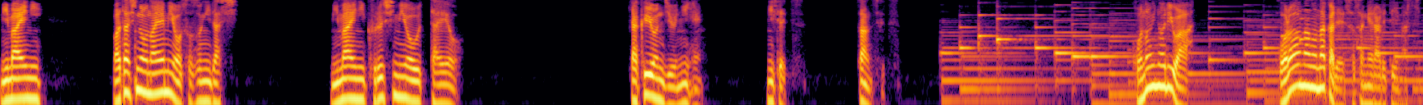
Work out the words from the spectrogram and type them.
う。見舞いに私の悩みを注ぎ出し見舞いに苦しみを訴えよう。142編、2節、3節この祈りは、ホラー穴の中で捧げられています。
